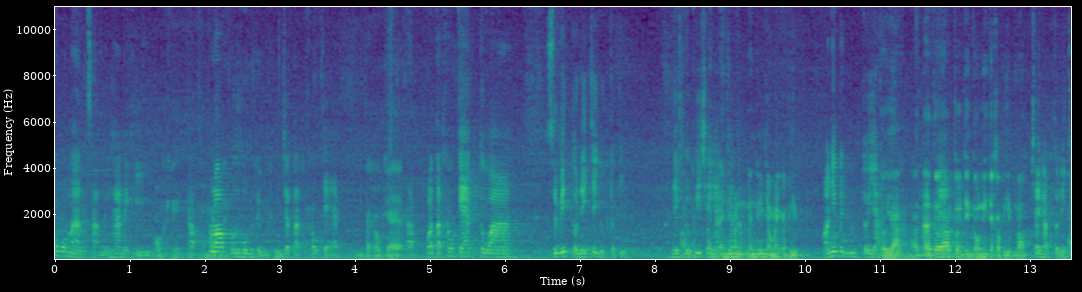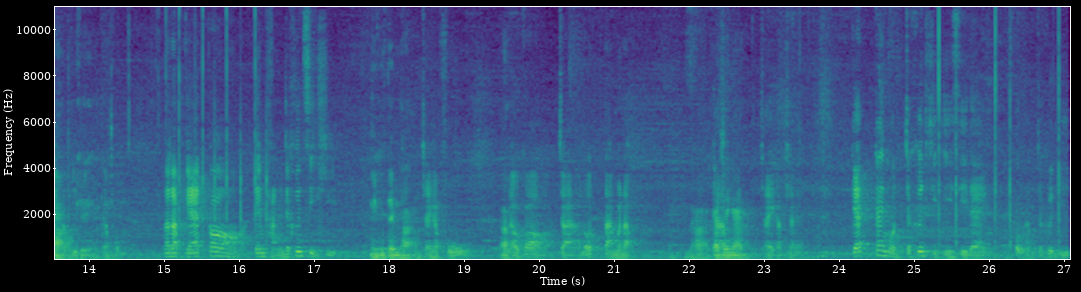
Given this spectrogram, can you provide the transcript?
ก็ประมาณ 3-5 นาที โอเคครับปะมาณรอบอุณหภูมิถึงถึงจะตัดเข้าแก๊ส แต่เขาแก๊สครับ พอตัดเข้าแก๊สตัว สวิตช์ตัวนี้จะหยุดกระพริบอันนี้คือพี่ใช้งานอันนี้มันอันนี้ยังไม่กระพริบอ๋อนี่เป็นตัวอย่างตัวอย่างแต่ตัวครับตัวจริงตรงนี้จะกระพริบเนาะใช่ครับตัวนี้จะกระพริบอ่าโอเคครับผมระดับแก๊สก็เต็มถังจะขึ้น4ขีดนี่คือเต็มถังใช่ครับฟูลอะแล้วก็จะลดตามระดับอ่าการใช้งานใช่ครับใช่แก๊สใกล้หมดจะขึ้นขีด E สีแดงครับจะขึ้น E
